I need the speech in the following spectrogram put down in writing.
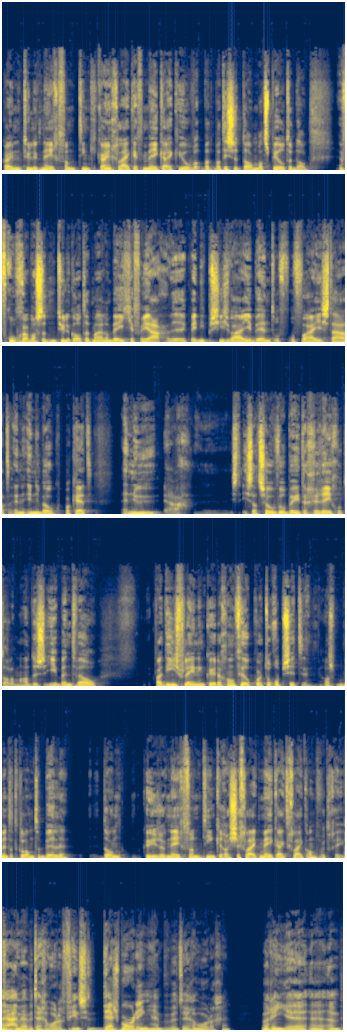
kan je natuurlijk 9 van de 10 keer kan je gelijk even meekijken. Joh, wat, wat is het dan? Wat speelt er dan? En vroeger was het natuurlijk altijd maar een beetje van ja, eh, ik weet niet precies waar je bent of, of waar je staat en in welk pakket. En nu, ja, is, dat zoveel beter geregeld allemaal. Dus je bent wel, qua dienstverlening kun je er gewoon veel korter op zitten. Als op het moment dat klanten bellen, dan kun je ze ook 9 van de 10 keer als je gelijk meekijkt, gelijk antwoord geven. Nou ja, en we hebben tegenwoordig Vincent dashboarding hebben we tegenwoordig. Hè? Waarin je uh, een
